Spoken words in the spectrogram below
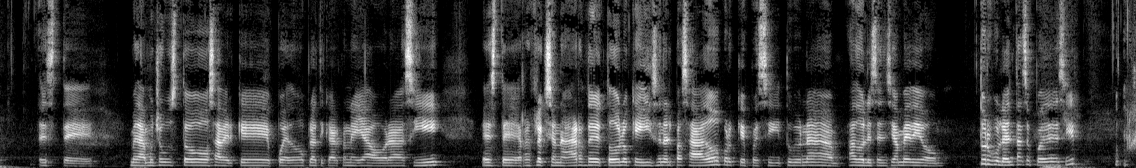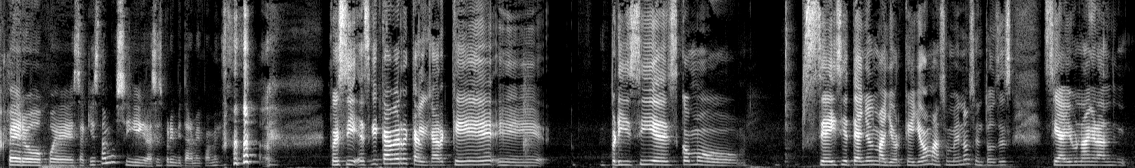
este, me da mucho gusto saber que puedo platicar con ella ahora sí, este, reflexionar de todo lo que hice en el pasado, porque pues sí, tuve una adolescencia medio turbulenta, se puede decir. Pero pues aquí estamos y gracias por invitarme, Pame. pues sí, es que cabe recalcar que eh, Prisi es como 6, 7 años mayor que yo, más o menos, entonces sí hay una gran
